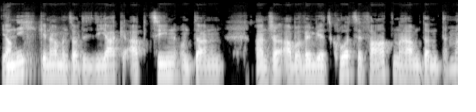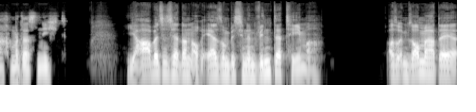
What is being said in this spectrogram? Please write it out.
ja. nicht genau, man sollte die Jacke abziehen und dann anschnallen. Aber wenn wir jetzt kurze Fahrten haben, dann dann machen wir das nicht. Ja, aber es ist ja dann auch eher so 'n bisschen 'n Winterthema. Also im Sommer hat er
